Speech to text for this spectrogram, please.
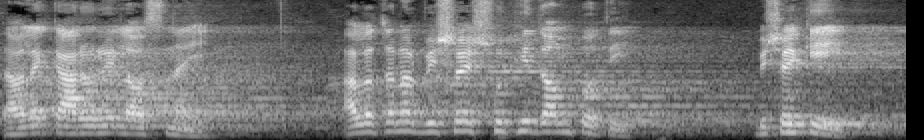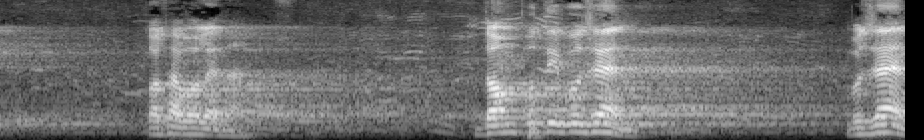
তাহলে কারোরই লস নাই। আলোচনার বিষয় সুখী দম্পতি। বিষয় কি? কথা বলে না। দম্পতি বোঝেন বুঝেন?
